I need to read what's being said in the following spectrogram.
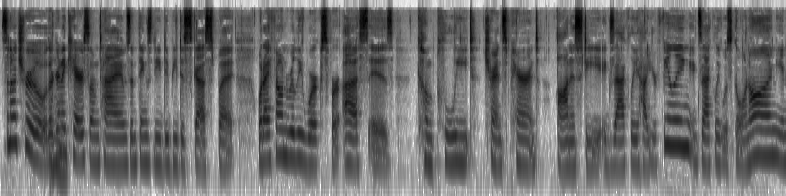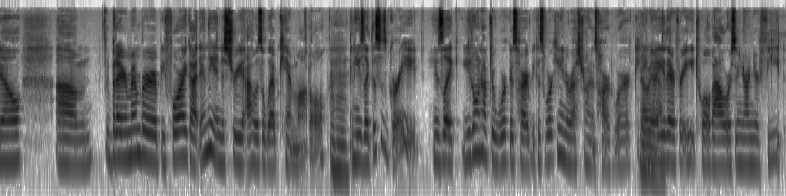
It's not true. They're going to mm-hmm. care sometimes and things need to be discussed. But what I found really works for us is complete, transparent honesty, exactly how you're feeling, exactly what's going on, you know. Um, but I remember before I got in the industry, I was a webcam model. And he's like, this is great. He's like, you don't have to work as hard because working in a restaurant is hard work. You Oh, know, yeah. you're there for eight, 12 hours and you're on your feet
